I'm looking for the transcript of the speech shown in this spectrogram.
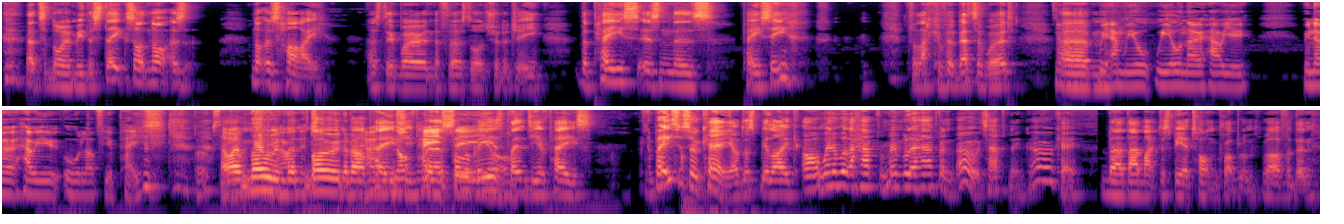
that's annoying me. The stakes are not as not as high as they were in the first Law trilogy. The pace isn't as pacey, for lack of a better word. No, Um, we, and we all we all know how you we know how you all love your pace books. How I moan and moan about pace, not even though there pacey probably is plenty of pace. The pace is okay. I'll just be like, oh, when will it happen? When will it happen? Oh, it's happening. Oh, okay. But that might just be a Tom problem rather than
